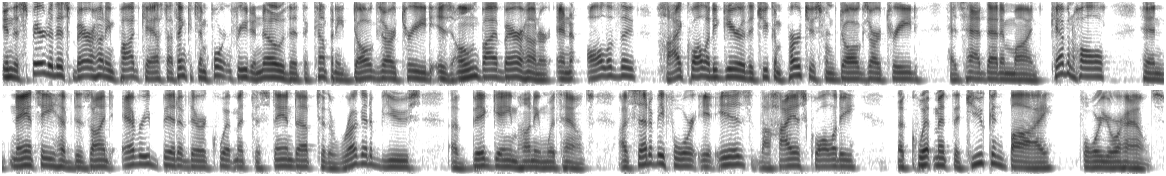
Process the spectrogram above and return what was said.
In the spirit of this bear hunting podcast, I think it's important for you to know that the company Dogs Are Treed is owned by a bear hunter, and all of the high quality gear that you can purchase from Dogs Are Treed has had that in mind. Kevin Hall and Nancy have designed every bit of their equipment to stand up to the rugged abuse of big game hunting with hounds. I've said it before, it is the highest quality equipment that you can buy for your hounds.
